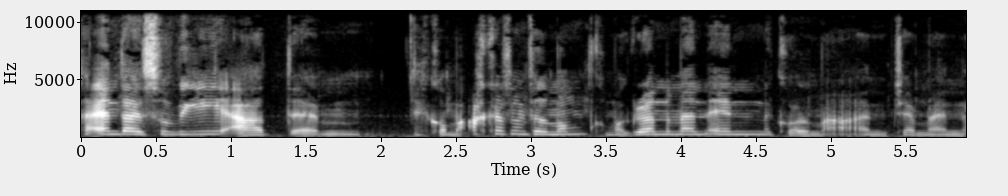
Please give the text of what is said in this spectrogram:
Det enda är så vi att um, det kommer akkurat som filmen, kommer gröna män in, det kommer en kämmen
